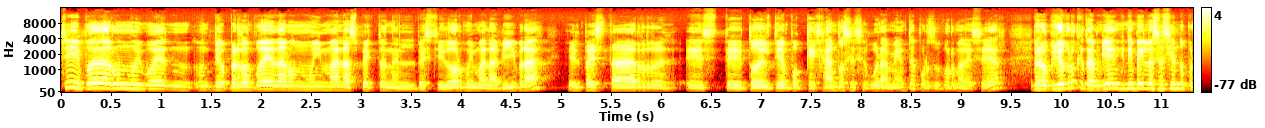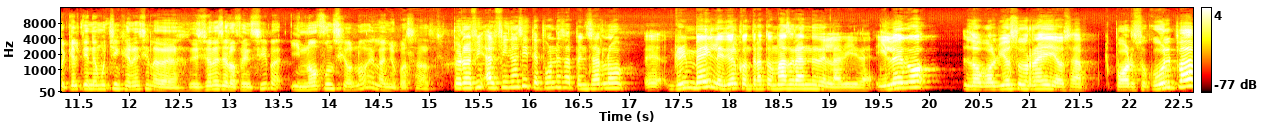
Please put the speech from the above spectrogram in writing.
Sí, puede dar un muy buen, un, digo, perdón, puede dar un muy mal aspecto en el vestidor, muy mala vibra. Él va a estar este, todo el tiempo quejándose seguramente por su forma de ser. Pero yo creo que también Green Bay lo está haciendo porque él tiene mucha injerencia en las decisiones de la ofensiva y no funcionó el año pasado. Pero al, fi al final si te pones a pensarlo, eh, Green Bay le dio el contrato más grande de la vida y luego lo volvió su rey, o sea, por su culpa,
